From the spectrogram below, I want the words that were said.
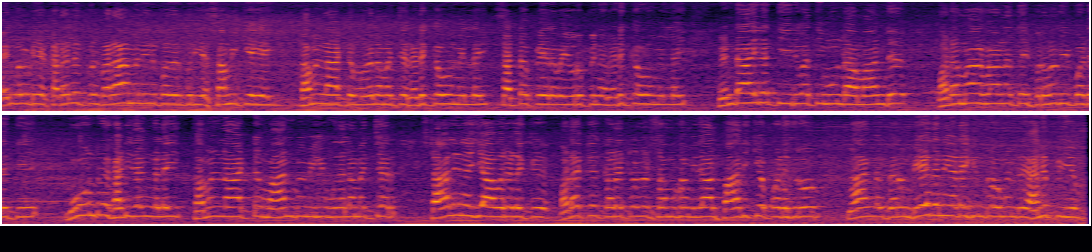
எங்களுடைய கடலுக்குள் வராமல் இருப்பதற்குரிய சமிக்கையை தமிழ்நாட்டு முதலமைச்சர் எடுக்கவும் இல்லை சட்டப்பேரவை உறுப்பினர் எடுக்கவும் இல்லை. ரெண்டாயிரத்தி இருபத்தி மூன்றாம் ஆண்டு வடமாகாணத்தை பிரதிபடுத்தி மூன்று கடிதங்களை தமிழ்நாட்டு மாண்புமிகு முதலமைச்சர் ஸ்டாலின் ஐயா அவர்களுக்கு வடக்கு கடற்றொழில் சமூகம் இதால் பாதிக்கப்படுகிறோம். நாங்கள் பெரும் வேதனை அடைகின்றோம் என்று அனுப்பியும்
